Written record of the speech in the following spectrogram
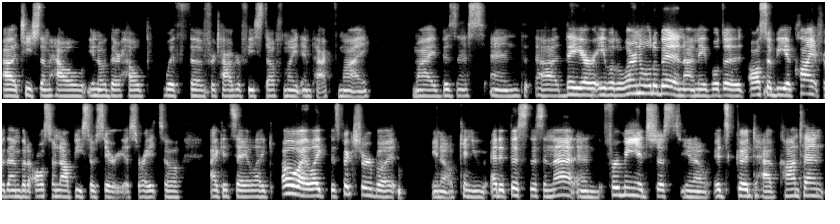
uh, teach them how you know their help with the photography stuff might impact my my business and uh, they are able to learn a little bit and i'm able to also be a client for them but also not be so serious right? So i could say like oh i like this picture but you know can you edit this this and that? And for me it's just you know it's good to have content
